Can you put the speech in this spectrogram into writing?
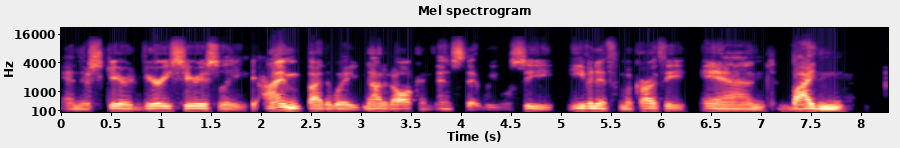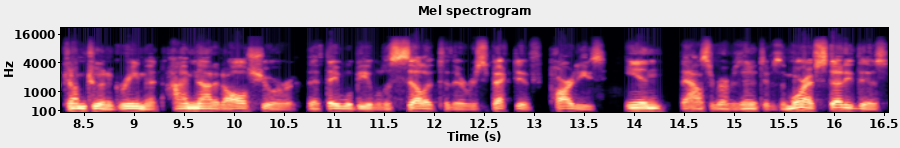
and they're scared very seriously. I'm, by the way, not at all convinced that we will see, even if McCarthy and Biden come to an agreement, I'm not at all sure that they will be able to sell it to their respective parties in the House of Representatives. The more I've studied this,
